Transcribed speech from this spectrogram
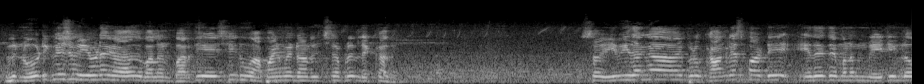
ఇప్పుడు నోటిఫికేషన్ ఇవ్వడే కాదు వాళ్ళని భర్తీ చేసి నువ్వు అపాయింట్మెంట్ ఆర్డర్ ఇచ్చినప్పుడే లెక్క అది. సో ఈ విధంగా ఇప్పుడు కాంగ్రెస్ పార్టీ ఏదైతే మనం ఎయిటీన్లో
